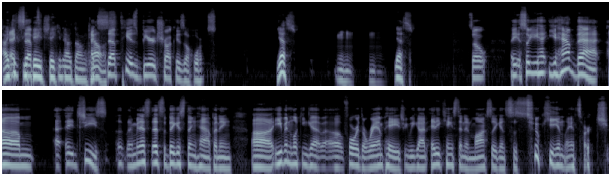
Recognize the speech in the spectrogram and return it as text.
I could Except- see Page taking out Don. Callis. Except his beer truck is a horse. yes, hmm yes. So, so you ha- you have that. Um, uh, uh, geez, I mean that's that's the biggest thing happening. Uh, even looking at uh, forward to Rampage, we got Eddie Kingston and Moxley against Suzuki and Lance Archer.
